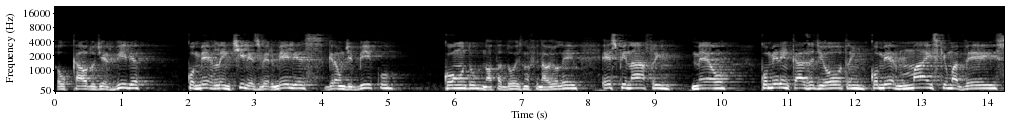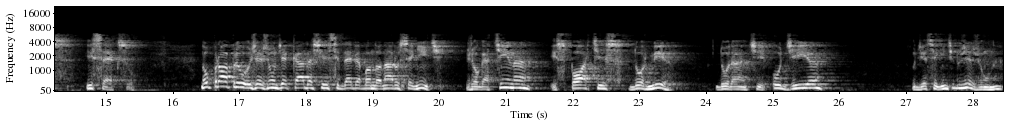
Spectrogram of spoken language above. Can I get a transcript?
ou caldo de ervilha, comer lentilhas vermelhas, grão de bico, condo, nota 2 no final eu leio, espinafre, mel, comer em casa de outrem, comer mais que uma vez e sexo. No próprio jejum de Ekadashi se deve abandonar o seguinte: jogatina, esportes, dormir durante o dia, o dia seguinte do jejum, né?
